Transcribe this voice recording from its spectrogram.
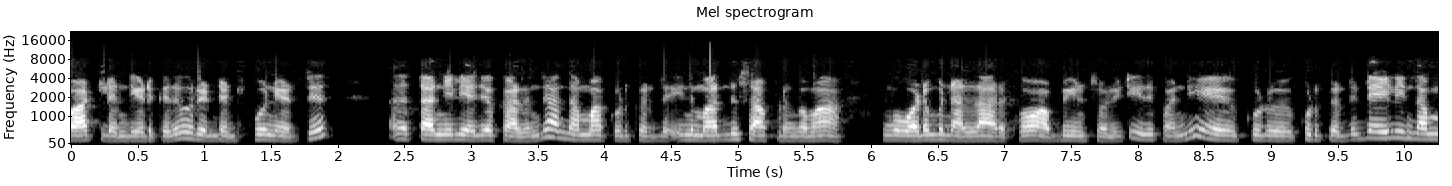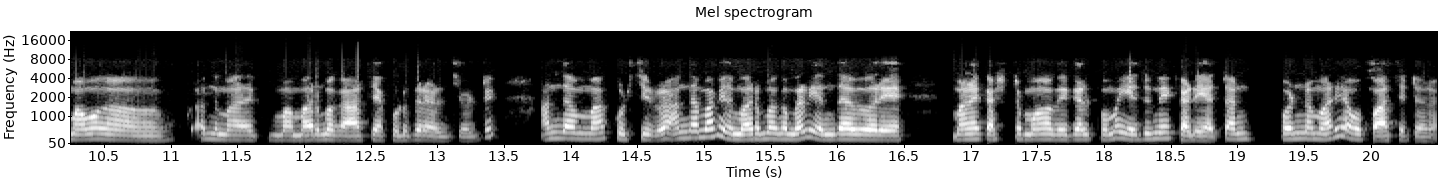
பாட்டிலேருந்து எடுக்கிறது ஒரு ரெண்டு ரெண்டு ஸ்பூன் எடுத்து அந்த தண்ணியில் எதையோ கலந்து அந்த அம்மா கொடுக்கறது. இந்த மருந்து சாப்பிடுங்கம்மா. உங்கள் உடம்பு நல்லா இருக்கும் அப்படின்னு சொல்லிட்டு இது பண்ணி கொடு கொடுக்கறது. டெய்லி இந்த அம்மாவும் அந்த ம ம- மருமக ஆசையாக கொடுக்குறேன்னு சொல்லிட்டு அந்த அம்மா குடிச்சிடுவா அந்த அம்மாவுக்கு இந்த மருமக மேலே எந்த ஒரு மன கஷ்டமோ விகல்பமோ எதுவுமே கிடையாது. தன் பொண்ணை மாதிரி அவள் பார்த்துட்டு வரா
